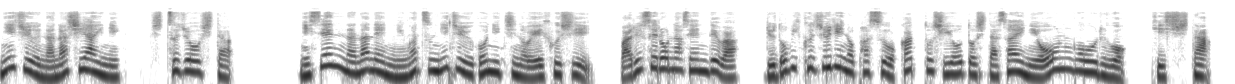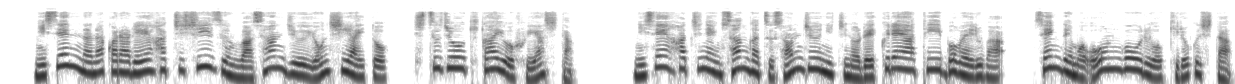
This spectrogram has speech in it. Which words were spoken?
27試合に出場した。2007年2月25日の FC バルセロナ戦では、ルドビク・ジュリのパスをカットしようとした際にオーンゴールを喫した。2007から08シーズンは34試合と出場機会を増やした。2008年3月30日のレクレアティーボウェルバ戦でもオーンゴールを記録した。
